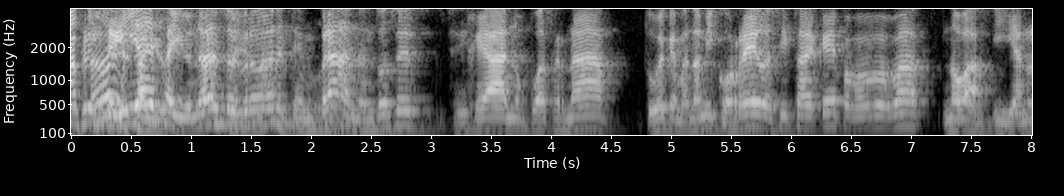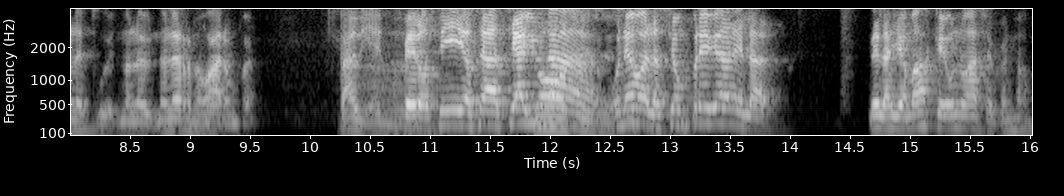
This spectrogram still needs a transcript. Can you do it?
Y fresco. Está seguía desayu- desayunando el brother desayunando, temprano. Entonces dije, ah, no puedo hacer nada. Tuve que mandar mi correo, decir, ¿sabes qué? Pa, pa, pa, pa, no va. Y ya no le, tuve, no le, no le renovaron. Pues. Está bien, güey. Pero sí, o sea, sí hay No, una, sí, sí, una sí, evaluación previa de la, de las llamadas que uno hace, pues, ¿no?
